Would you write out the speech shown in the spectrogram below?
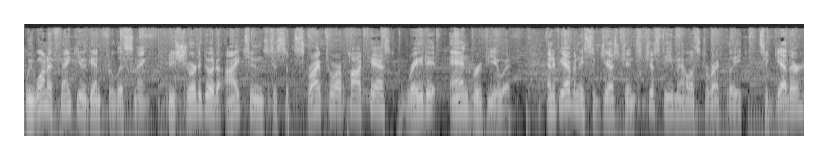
We want to thank you again for listening. Be sure to go to iTunes to subscribe to our podcast, rate it, and review it. And if you have any suggestions, just email us directly together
